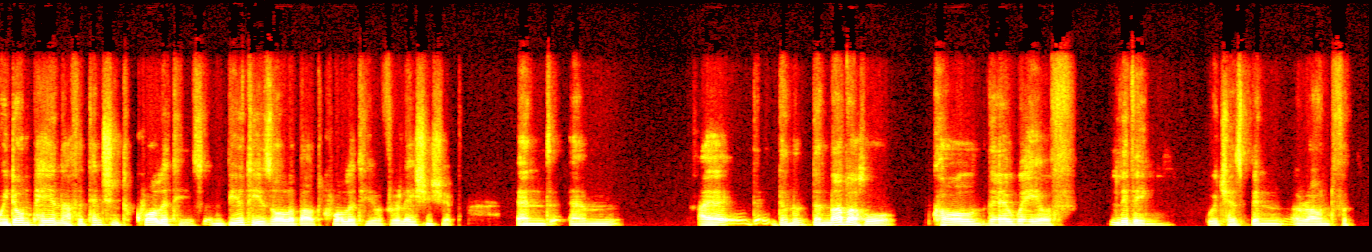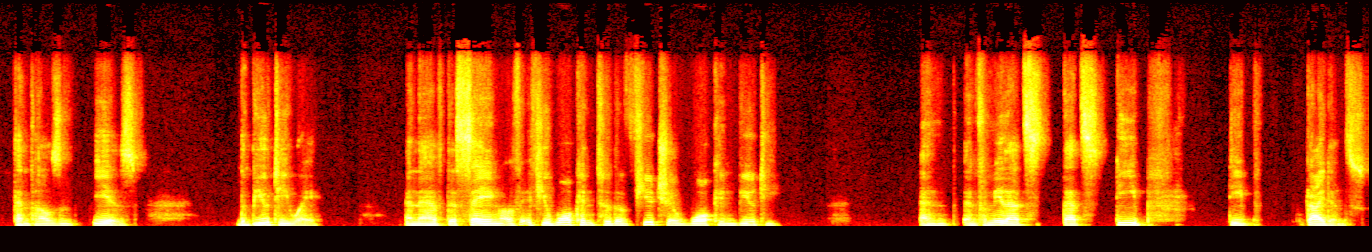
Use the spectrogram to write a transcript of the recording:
we don't pay enough attention to qualities, and beauty is all about quality of relationship. And um, I, the, the Navajo call their way of living, which has been around for 10,000 years, the beauty way. And they have the saying of if you walk into the future, walk in beauty. And, and for me, that's, that's deep, deep guidance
